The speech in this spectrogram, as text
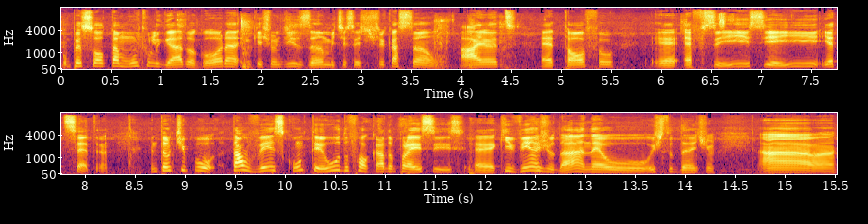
o pessoal está muito ligado agora em questão de exame de certificação, IELTS, é, TOEFL, é, FCI, CAI e etc. Então, tipo, talvez conteúdo focado para esses é, que vem ajudar, né, o, o estudante a,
